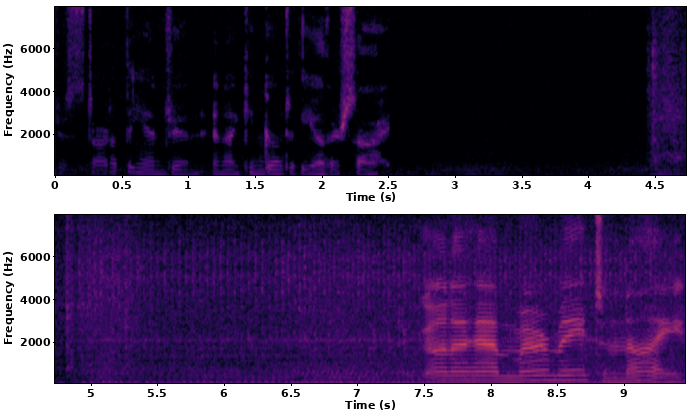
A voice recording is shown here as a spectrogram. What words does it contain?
Just start up the engine and I can go to the other side. Gonna have mermaid tonight.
